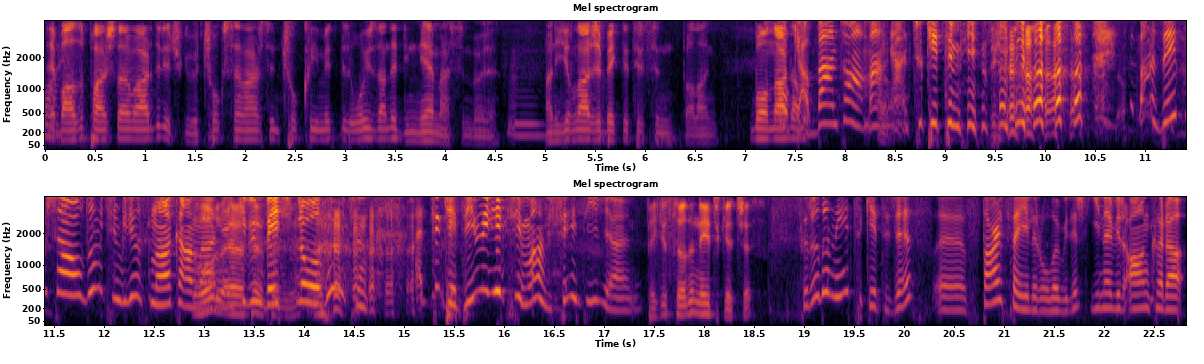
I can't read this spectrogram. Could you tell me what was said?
var. E bazı parçalar vardır ya çünkü böyle çok seversin, çok kıymetlidir. O yüzden de dinleyemezsin böyle. Hmm. Hani yıllarca bekletirsin falan. Bu onlardan Yok ya ben tamamen yani tüketim insanıyım. ben Z kuşağı olduğum için biliyorsun Hakan Doğru, ben de evet, 2005'li evet. olduğum için yani tüketeyim ve geçeyim abi şey değil yani. Peki sırada neyi tüketeceğiz? Sırada neyi tüketeceğiz? Ee, Star Sailor olabilir. Yine bir Ankara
